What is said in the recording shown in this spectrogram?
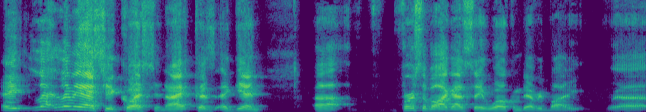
hey, let, let me ask you a question, all right? Because again, uh, first of all, I got to say welcome to everybody. Uh,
